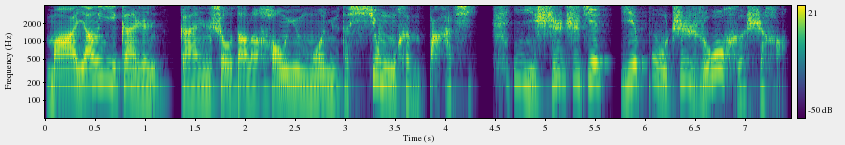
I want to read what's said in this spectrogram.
马阳一干人感受到了红衣魔女的凶狠霸气，一时之间也不知如何是好。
